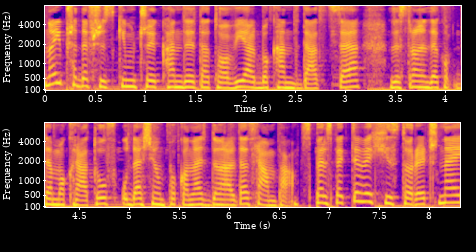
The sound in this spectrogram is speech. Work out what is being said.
no i przede wszystkim, czy kandydatowi albo kandydatce ze strony de demokratów uda się pokonać Donalda Trumpa. Z perspektywy historycznej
